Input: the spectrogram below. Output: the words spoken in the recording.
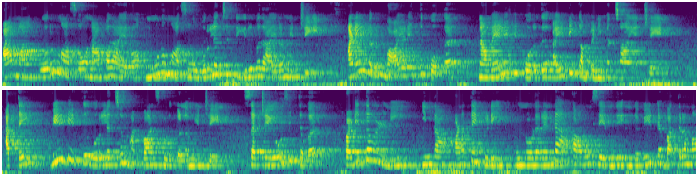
ஆமா ஒரு மாசம் நாற்பதாயிரம் மூணு மாசம் ஒரு லட்சத்து இருபதாயிரம் என்றேன். அனைவரும் வாயடைத்து போக நான் வேலைக்கு போறது ஐடி கம்பெனி மச்சான் என்றேன். அத்தை வீட்டிற்கு ஒரு லட்சம் அட்வான்ஸ் கொடுக்கணும் என்றேன். சற்று யோசித்தவர் படித்தவள் நீ இந்த பணத்தை பிடி. உன்னோட ரெண்டு அக்காவும் சேர்ந்து இந்த வீட்டை பத்திரமா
